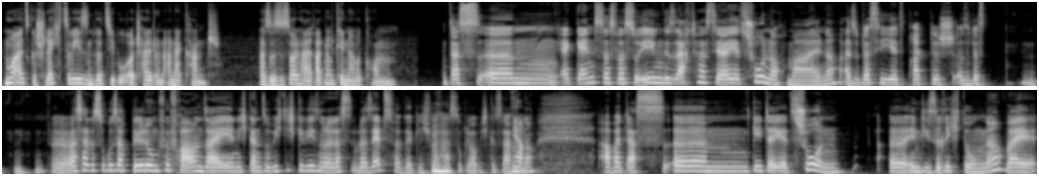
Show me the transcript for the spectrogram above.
Nur als Geschlechtswesen wird sie beurteilt und anerkannt. Also sie soll heiraten und Kinder bekommen. Das ähm, ergänzt das, was du eben gesagt hast, ja jetzt schon nochmal. Ne? Also dass sie jetzt praktisch, also das was hattest du gesagt, Bildung für Frauen sei nicht ganz so wichtig gewesen oder das oder Selbstverwirklichung mhm. hast du, glaube ich, gesagt. Ja. Ne? Aber das ähm, geht ja jetzt schon äh, in diese Richtung, ne? Weil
